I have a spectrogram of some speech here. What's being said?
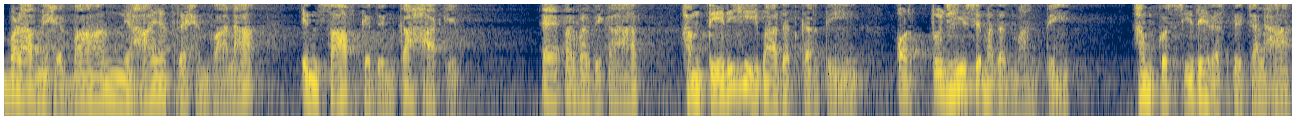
बड़ा मेहरबान, निहायत रहम वाला इंसाफ के दिन का हाकिम। ए परवरदिगार, हम तेरी ही इबादत करते हैं और तुझी से मदद मांगते हैं। हमको सीधे रस्ते चला,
